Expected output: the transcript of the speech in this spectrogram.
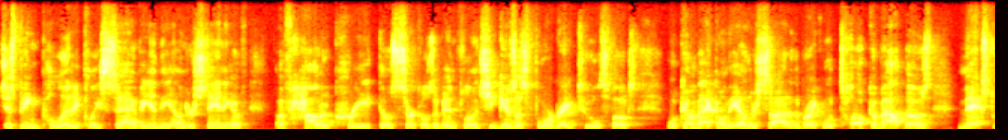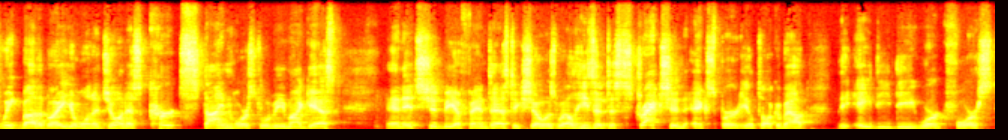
just being politically savvy in the understanding of, of how to create those circles of influence. She gives us four great tools, folks. We'll come back on the other side of the break. We'll talk about those next week, by the way. You'll want to join us. Curt Steinhorst will be my guest and it should be a fantastic show as well. He's a distraction expert. He'll talk about the ADD workforce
